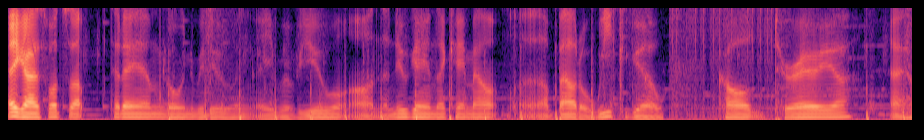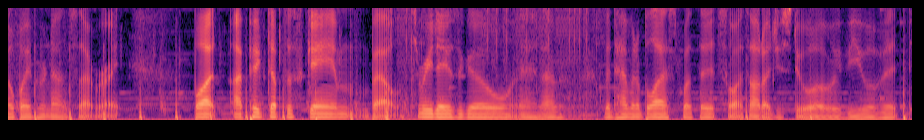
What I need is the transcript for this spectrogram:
Hey guys, what's up? Today I'm going to be doing a review on the new game that came out uh, about a week ago called Terraria. I hope I pronounced that right. But I picked up this game about three days ago and I've been having a blast with it, so I thought I'd just do a review of it.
